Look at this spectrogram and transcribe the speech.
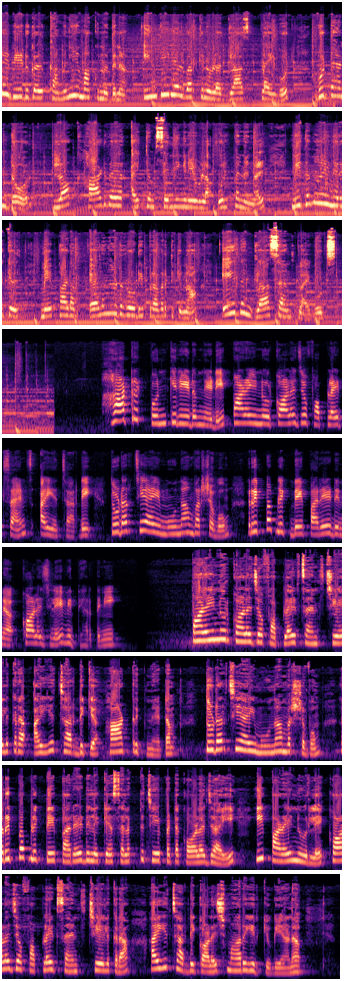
നിങ്ങളുടെ വീടുകൾ കമനീയമാക്കുന്നതിന് interior വർക്കിനുള്ള glass plywood wood and door lock hardware items എന്നിങ്ങനെയുള്ള ഉൽപ്പന്നങ്ങൾ മിതമായ നിരക്കിൽ മേപ്പാടം എളനാട് റോഡിൽ പ്രവർത്തിക്കുന്ന Ethan glass and plywoods. Hattrick പൊൻകിരീടം നേടി Pazhayannur college of applied science I H R D. തുടർച്ചയായി മൂന്നാം വർഷവും റിപ്പബ്ലിക് ഡേ പരേഡിന് കോളേജിലെ വിദ്യാർത്ഥിനി. Pazhayannur college of applied science Chelakkara I H R ഡിക്ക് ഹാട്രിക് നേട്ടം. തുടർച്ചയായി മൂന്നാം വർഷവും റിപ്പബ്ലിക് ഡേ പരേഡിലേക്ക് സെലക്ട് ചെയ്യപ്പെട്ട കോളേജായി ഈ പഴയന്നൂരിലെ college of applied science Chelakkara I H R D college മാറിയിരിക്കുകയാണ്.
